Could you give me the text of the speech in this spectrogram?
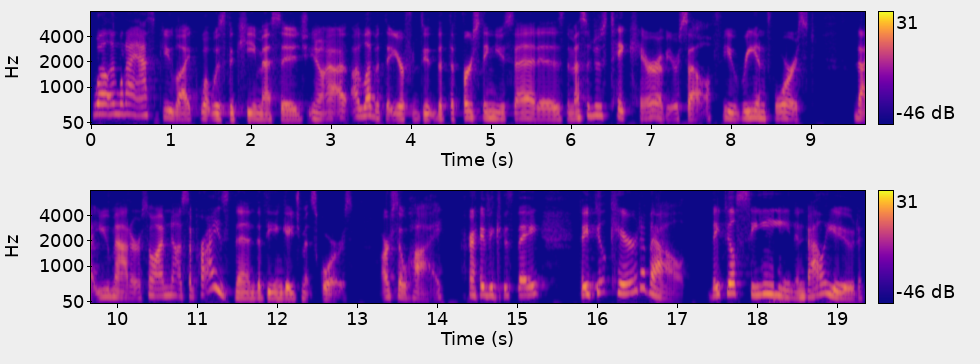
Well, and when I ask you, like, what was the key message? You know, I, I love it that you're that the first thing you said is the message was take care of yourself. You reinforced that you matter. So I'm not surprised then that the engagement scores are so high, right? Because they they feel cared about. They feel seen and valued.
